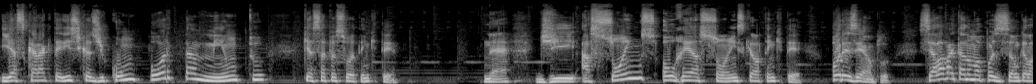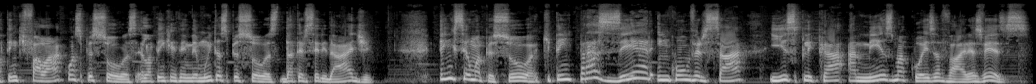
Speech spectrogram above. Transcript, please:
e as características de comportamento que essa pessoa tem que ter. Né? De ações ou reações que ela tem que ter. Por exemplo, se ela vai estar numa posição que ela tem que falar com as pessoas, ela tem que atender muitas pessoas da terceira idade, tem que ser uma pessoa que tem prazer em conversar e explicar a mesma coisa várias vezes.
